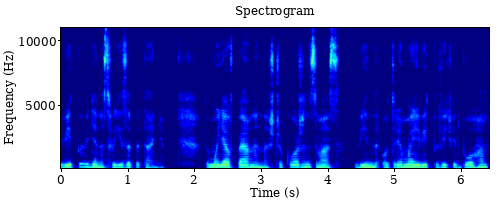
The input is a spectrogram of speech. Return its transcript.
відповіді на свої запитання. Тому я впевнена, що кожен з вас він отримує відповідь від Бога,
